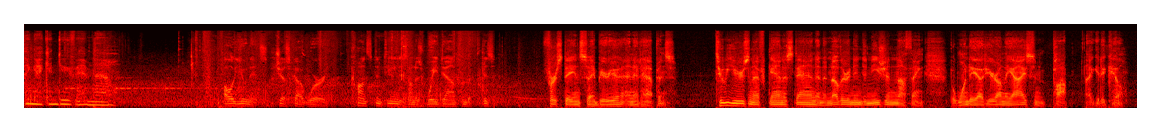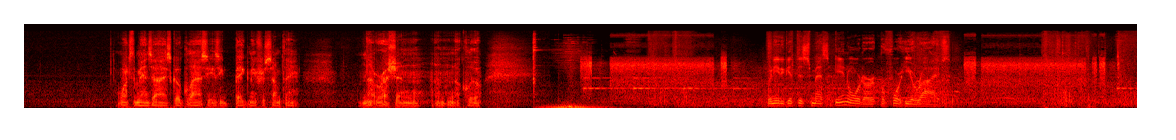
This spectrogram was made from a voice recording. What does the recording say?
Nothing I can do for him now. All units just got word. Constantine is on his way down from the prison. First day in Siberia, and it happens. Two years in Afghanistan and another in Indonesia, nothing. But one day out here on the ice, and pop, I get a kill. Watch the man's eyes go glassy as he begged me for something. Not Russian, no clue. We need to get this mess in order before he arrives.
